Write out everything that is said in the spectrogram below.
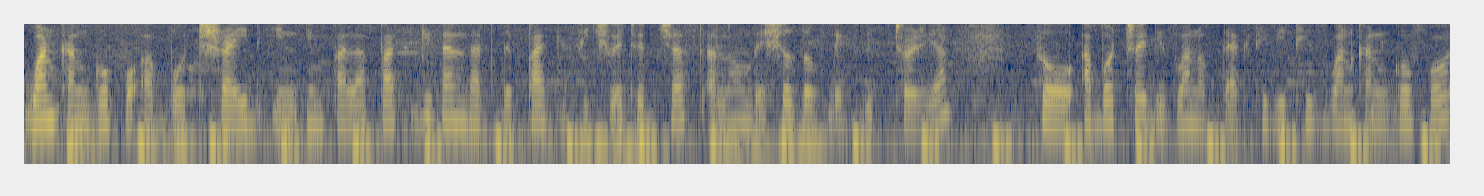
one can go for a boat ride in Impala Park given that the park is situated just along the shores of Lake Victoria. So a boat ride is one of the activities one can go for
